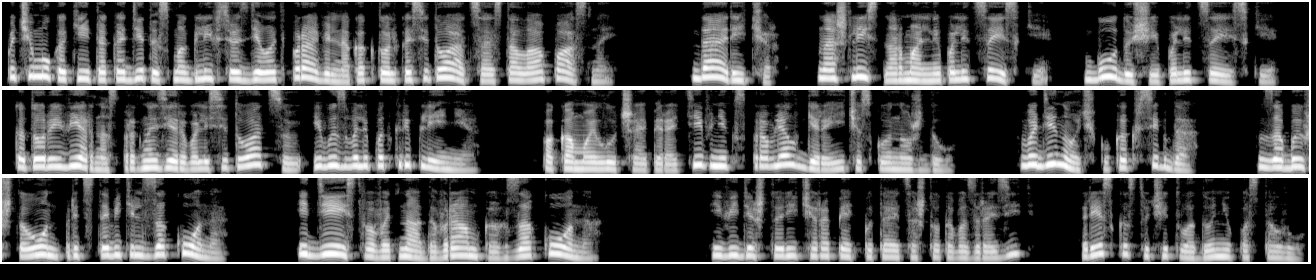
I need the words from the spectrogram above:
Почему какие-то кадеты смогли все сделать правильно, как только ситуация стала опасной? Да, Ричард, нашлись нормальные полицейские, будущие полицейские, которые верно спрогнозировали ситуацию и вызвали подкрепление, пока мой лучший оперативник справлял героическую нужду. В одиночку, как всегда забыв, что он представитель закона, и действовать надо в рамках закона. И, видя, что Ричард опять пытается что-то возразить, резко стучит ладонью по столу.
